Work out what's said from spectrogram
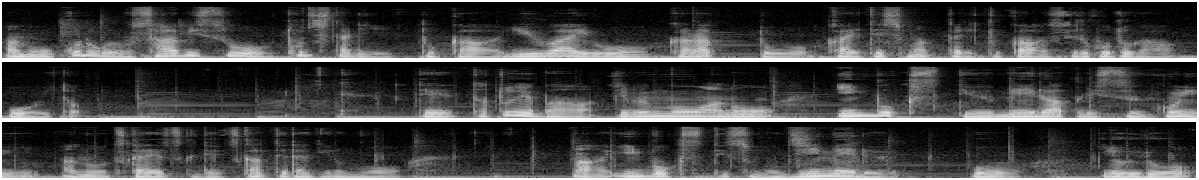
あの、コロコロサービスを閉じたりとか、UI をガラッと変えてしまったりとかすることが多いと。で、例えば自分もあの、インボックスっていうメールアプリすごいあの使いやすくて使ってたけども、まあ、インボックスってその Gmail をいろいろ、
